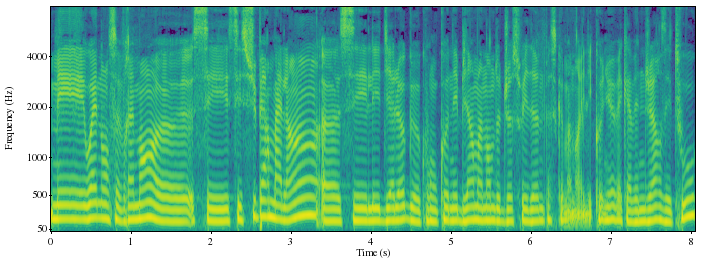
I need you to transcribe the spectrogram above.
Mais ouais, non, c'est vraiment, euh, c'est c'est super malin. Euh, c'est les dialogues qu'on connaît bien maintenant de Joss Whedon parce que maintenant il est connu avec Avengers et tout.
